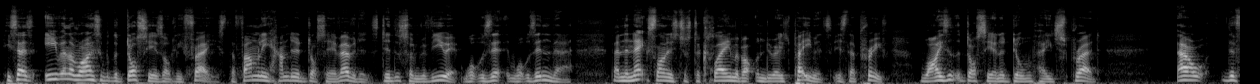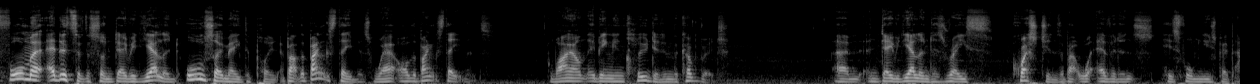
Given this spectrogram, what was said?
He says, even the writer with the dossier is oddly phrased. The family handed a dossier of evidence. Did the Sun review it? What was it? What was in there? Then the next line is just a claim about underage payments. Is there proof? Why isn't the dossier in a double page spread? Now, the former editor of The Sun, David Yelland, also made the point about the bank statements. Where are the bank statements? Why aren't they being included in the coverage? Um, and David Yelland has raised questions about what evidence his former newspaper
